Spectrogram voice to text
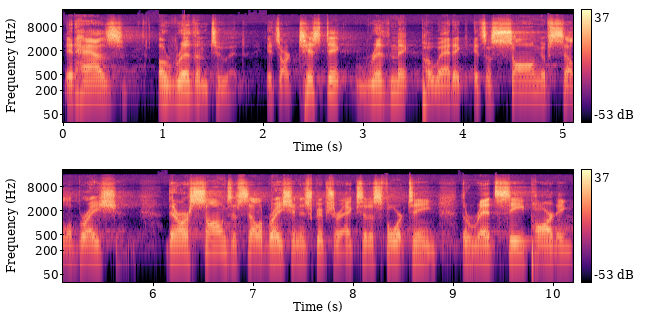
it has a rhythm to it. It's artistic, rhythmic, poetic. It's a song of celebration. There are songs of celebration in Scripture. Exodus 14, the Red Sea parting,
